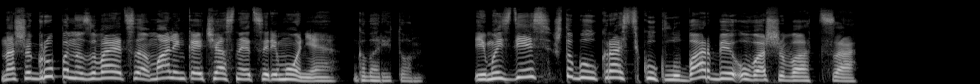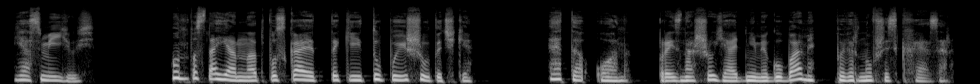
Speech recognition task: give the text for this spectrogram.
«Наша группа называется «Маленькая частная церемония», — говорит он. «И мы здесь, чтобы украсть куклу Барби у вашего отца». Я смеюсь. Он постоянно отпускает такие тупые шуточки. «Это он», — произношу я одними губами, повернувшись к Хезер.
